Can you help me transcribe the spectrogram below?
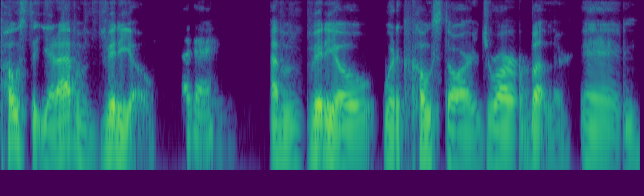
post it yet. I have a video. Okay. I have a video with a co-star Gerard Butler and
